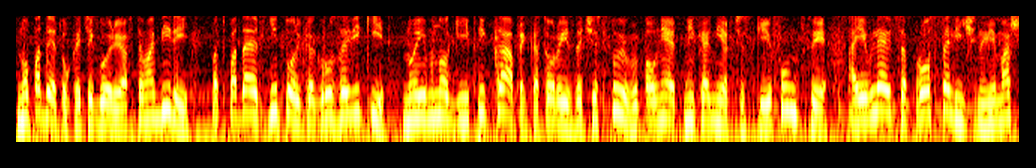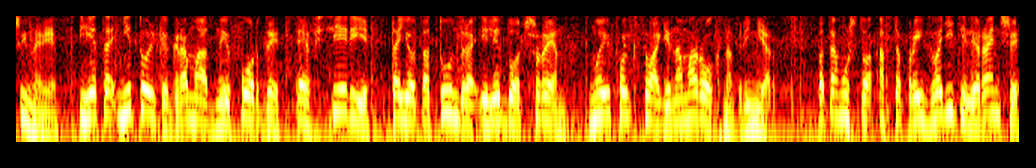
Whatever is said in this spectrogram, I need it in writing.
Но под эту категорию автомобилей подпадают не только грузовики, но и многие пикапы, которые зачастую выполняют некоммерческие функции, а являются просто личными машинами. И это не только громадные Форды F-серии, Toyota Tundra или Dodge Ram, но и Volkswagen Amarok, например потому что автопроизводители раньше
